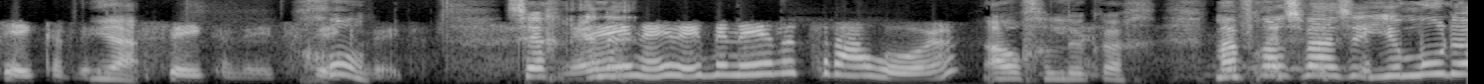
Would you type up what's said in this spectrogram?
zeker weten. Ja. Zeker weten. Goh. Zeker weten. Zeg, en, Nee, eh, nee, ik ben hele trouw hoor. Oh, gelukkig. Maar Françoise, je moeder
